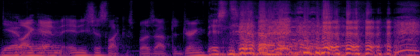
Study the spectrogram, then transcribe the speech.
Yeah, like yeah. and, and he's just like, I suppose I have to drink this. now."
